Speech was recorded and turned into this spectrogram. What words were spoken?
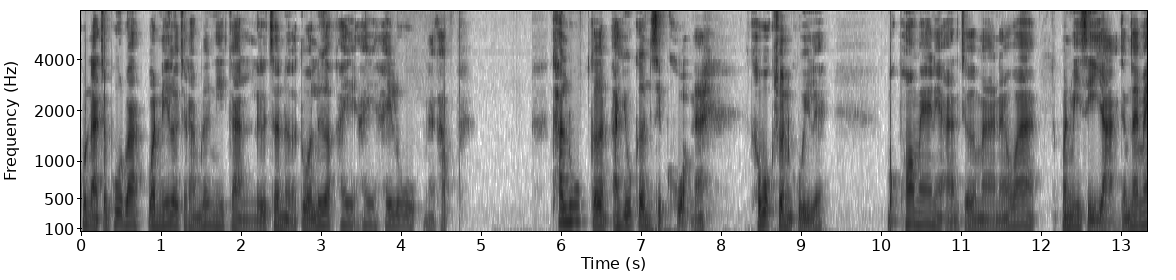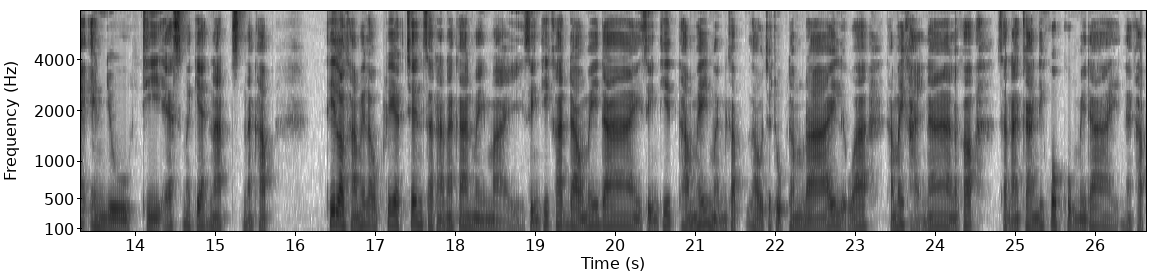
คุณอาจจะพูดว่าวันนี้เราจะทำเรื่องนี้กัน หรือเสนอตัวเลือกให้ให้ให้ลูกนะครับ ถ้าลูกเกินอายุเกิน 10 ขวบนะเขาบอกชวนคุยเลย บอกพ่อแม่เนี่ยอ่านเจอมานะว่ามันมี 4 อย่างจำได้ไหม NU TS เมื่อกี้ nuts นะครับ ที่เราทำให้เราเครียดเช่นสถานการณ์ใหม่ ๆ สิ่งที่คาดเดาไม่ได้ สิ่งที่ทำให้เหมือนกับเราจะถูกทำร้าย หรือว่าทำให้ขายหน้า แล้วก็สถานการณ์ที่ควบคุมไม่ได้นะครับ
